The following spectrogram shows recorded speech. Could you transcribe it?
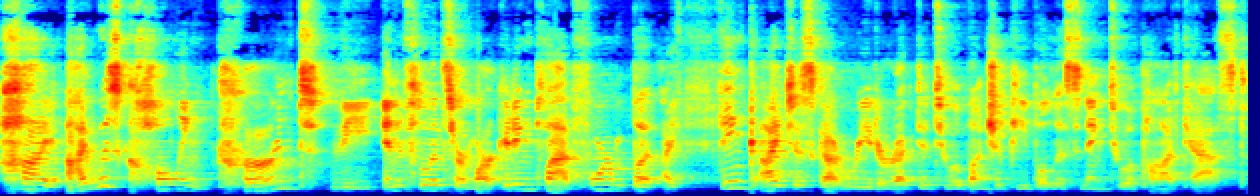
Hi, I was calling Current, the influencer marketing platform, but I think I just got redirected to a bunch of people listening to a podcast.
